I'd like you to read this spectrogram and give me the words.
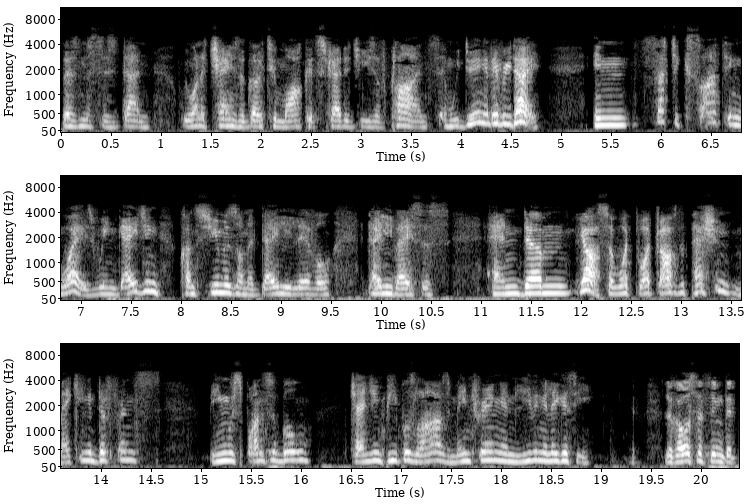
business is done. We want to change the go-to-market strategies of clients, and we're doing it every day in such exciting ways. We're engaging consumers on a daily level, daily basis. And um, yeah, so what, what drives the passion? Making a difference, being responsible, changing people's lives, mentoring, and leaving a legacy. Look, I also think that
